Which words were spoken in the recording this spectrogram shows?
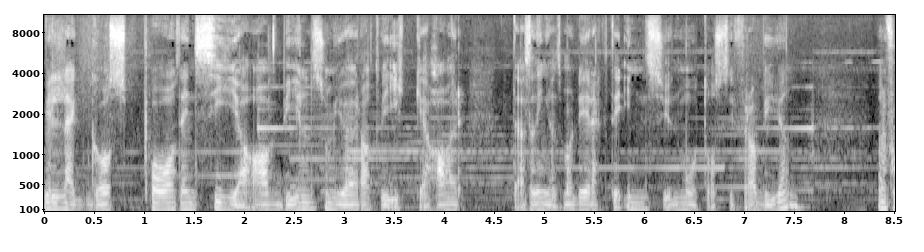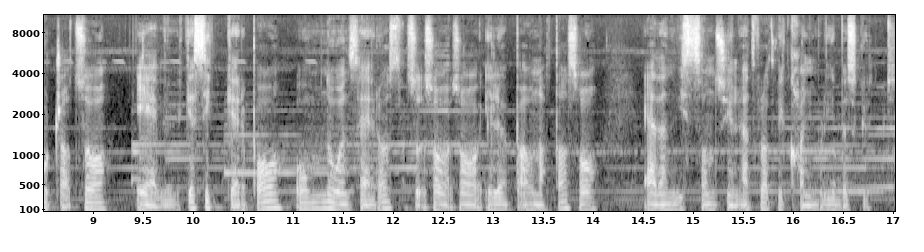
Vi legger oss på den sida av bilen som gjør at vi ikke har Det er altså ingen som har direkte innsyn mot oss fra byen, men fortsatt så er vi jo ikke sikre på om noen ser oss, så, så, så i løpet av natta så er det en viss sannsynlighet for at vi kan bli beskutt.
